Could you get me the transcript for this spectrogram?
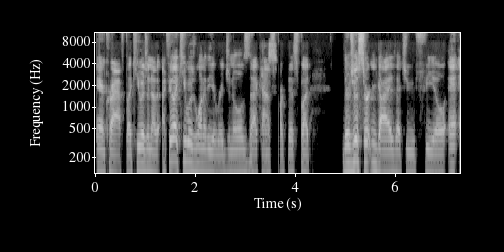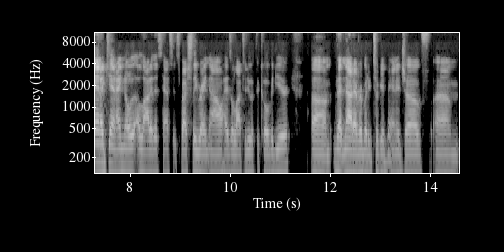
Aaron Craft. Like he was another. I feel like he was one of the originals that kind yes. of sparked this, but there's just certain guys that you feel and, and, again i know a lot of this has especially right now has a lot to do with the covid year um, that not everybody took advantage of um,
